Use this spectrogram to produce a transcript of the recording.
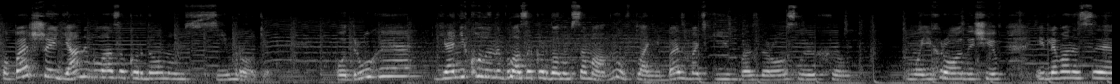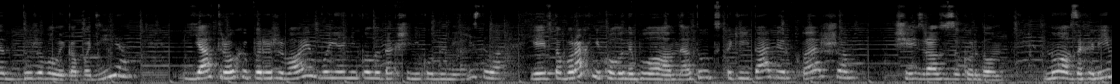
по-перше, я не була за кордоном 7 років. По-друге, я ніколи не була за кордоном сама. Ну, в плані без батьків, без дорослих, е, моїх родичів. І для мене це дуже велика подія. Я трохи переживаю, бо я ніколи так ще нікуди не їздила. Я і в таборах ніколи не була, а тут такий табір вперше, ще й зразу за кордон. Ну а взагалі,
